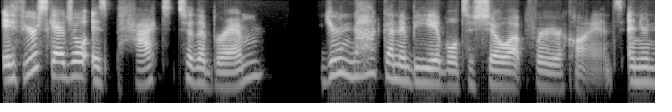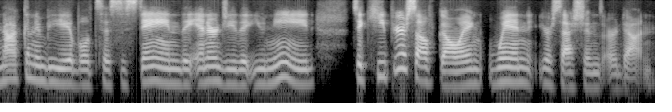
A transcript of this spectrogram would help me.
If your schedule is packed to the brim, you're not going to be able to show up for your clients and you're not going to be able to sustain the energy that you need to keep yourself going when your sessions are done.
